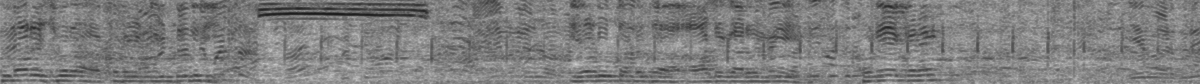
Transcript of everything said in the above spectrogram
Kumareshwara kabaddi team Bidri. ಎರಡು ತಂಡದ ಆಟಗಾರರಿಗೆ ಕೊನೆಯ ಕರೆ. ಏನು ಮಾಡಿದ್ರಿ?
